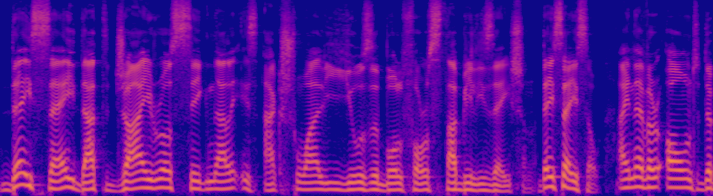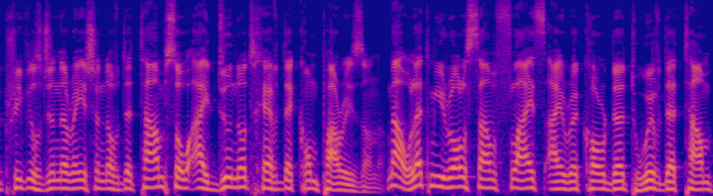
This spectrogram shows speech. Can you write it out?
they say that gyro signal is actually usable for stabilization. They say so. I never owned the previous generation of the Thumb, so I do not have the comparison. Now let me roll some flights I recorded with the Thumb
